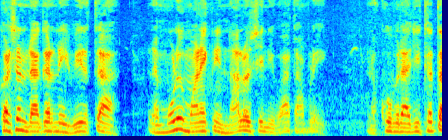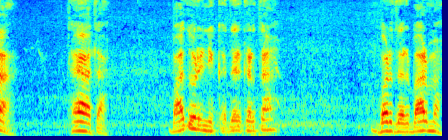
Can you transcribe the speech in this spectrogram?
કરશન ડાગરની વીરતા અને મૂળું માણેકની નાલોસીની વાત આપણી અને ખૂબ રાજી થતા થયા હતા. બહાદુરીની કદર કરતા દરબારમાં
